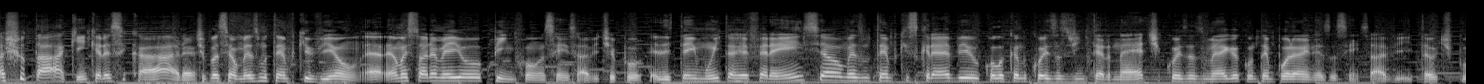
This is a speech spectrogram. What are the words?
a chutar quem que era esse cara. Tipo assim, ao mesmo tempo que viam. É, é uma história meio Pincon, assim, sabe? Tipo, ele tem muita referência, ao mesmo tempo que escreve colocando coisas de internet, coisas mega contemporâneas, assim, sabe? Então, tipo,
